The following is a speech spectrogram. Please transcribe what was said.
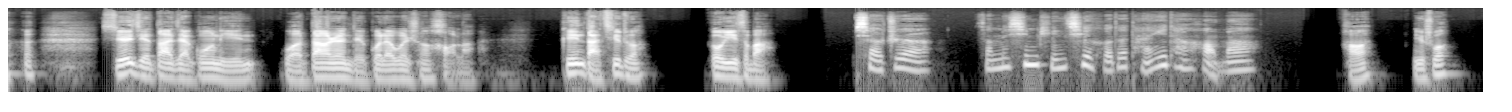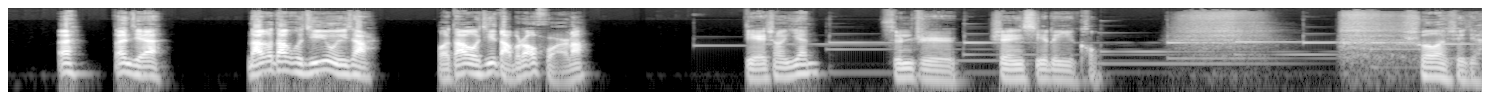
学姐大驾光临，我当然得过来问声好了，给你打七折，够意思吧？小志，咱们心平气和的谈一谈好吗？好啊，你说。哎，丹姐，拿个打火机用一下，我打火机打不着火了。点上烟，孙志深吸了一口，说吧，学姐，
